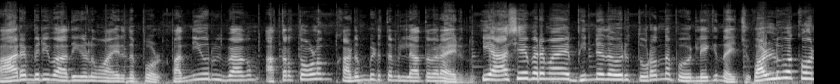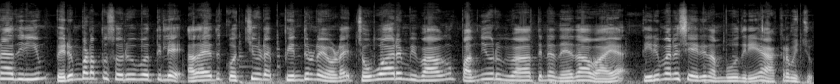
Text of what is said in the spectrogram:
പാരമ്പര്യവാദികളുമായിരുന്നപ്പോൾ പന്നിയൂർ വിഭാഗം അത്രത്തോളം കടുംപിടുത്തമില്ലാത്തവരായിരുന്നു. ഈ ആശയപരമായ ഭിന്നത ഒരു തുറന്ന പോരിലേക്ക് നയിച്ചു. വള്ളുവ കോനാതിരിയും പെരുമ്പടപ്പ് സ്വരൂപത്തിലെ അതായത് കൊച്ചിയുടെ പിന്തുണയോടെ ചൊവ്വാരം വിഭാഗം പന്നിയൂർ വിഭാഗത്തിന്റെ നേതാവായ തിരുമനശ്ശേരി നമ്പൂതിരിയെ ആക്രമിച്ചു.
